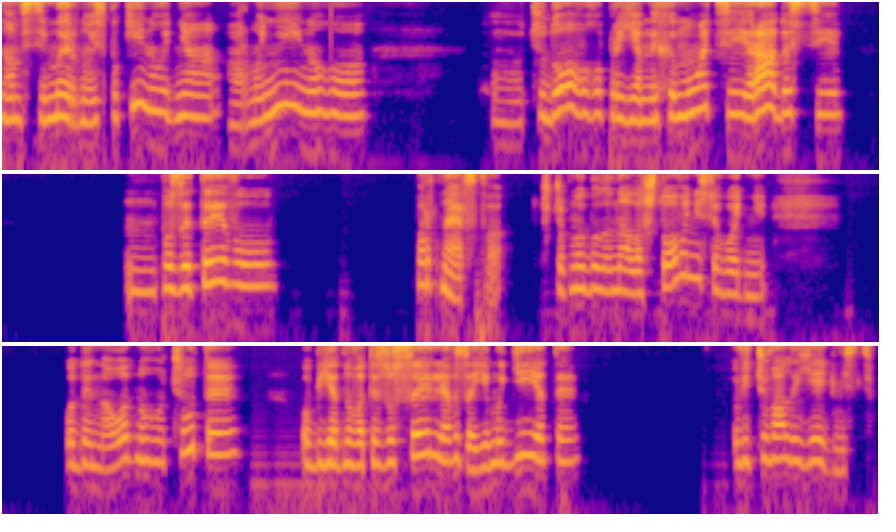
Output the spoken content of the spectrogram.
нам всім мирного і спокійного дня, гармонійного, е, чудового, приємних емоцій, радості, позитиву, партнерства, щоб ми були налаштовані сьогодні один на одного, чути, об'єднувати зусилля, взаємодіяти, відчували єдність.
